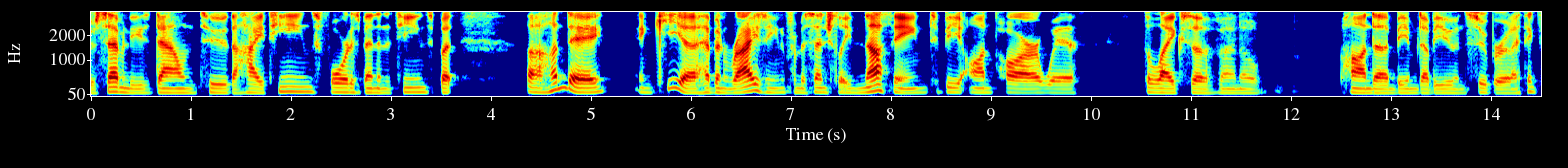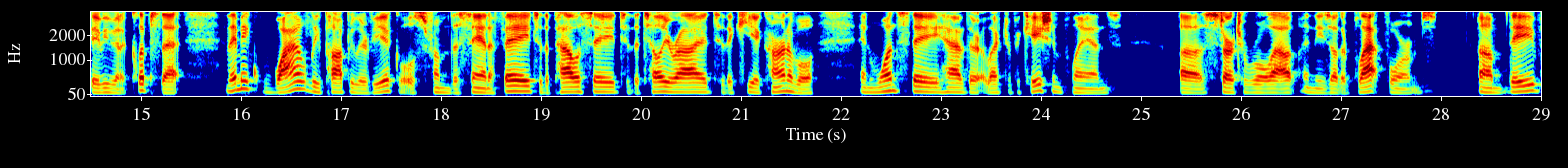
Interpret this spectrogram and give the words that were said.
or 70s down to the high teens. Ford has been in the teens, but uh, Hyundai and Kia have been rising from essentially nothing to be on par with the likes of I know Honda, BMW, and Subaru, and I think they've even eclipsed that. And they make wildly popular vehicles from the Santa Fe to the Palisade to the Telluride to the Kia Carnival. And once they have their electrification plans uh, start to roll out in these other platforms, um, they've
